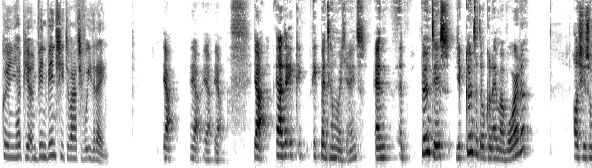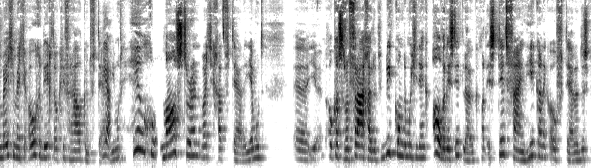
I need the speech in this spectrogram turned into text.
kun je, heb je een win-win situatie voor iedereen. Ja, ja, ja, ja. Ja, ja ik, ik, ik ben het helemaal met je eens. En het punt is, je kunt het ook alleen maar worden als je zo'n beetje met je ogen dicht ook je verhaal kunt vertellen. Je moet heel goed masteren wat je gaat vertellen. Je moet uh, je, ook als er een vraag uit het publiek komt, dan moet je denken: oh, wat is dit leuk? Wat is dit fijn? Hier kan ik over vertellen. Dus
